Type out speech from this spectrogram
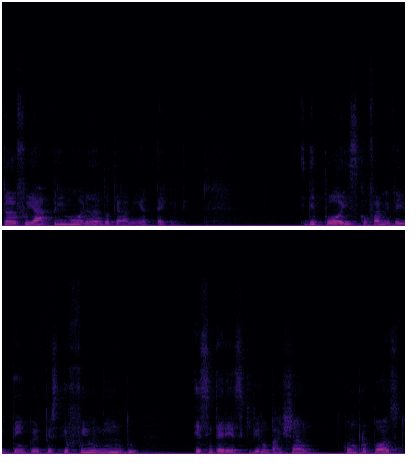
Então eu fui aprimorando aquela minha técnica. E depois, conforme veio o tempo, eu, eu fui unindo esse interesse que virou paixão com um propósito.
